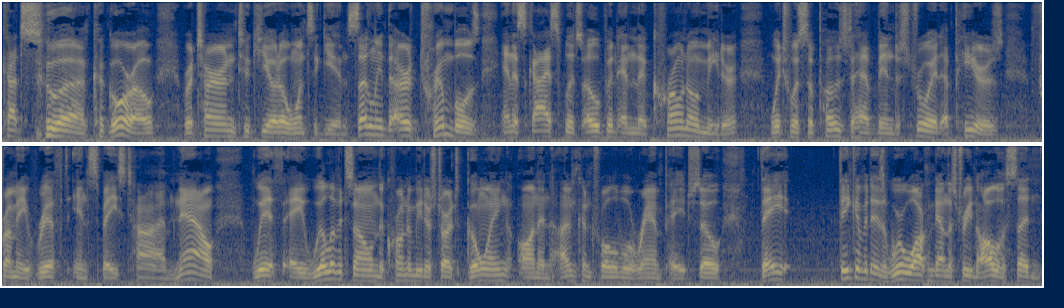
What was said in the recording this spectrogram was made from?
Katsuya Kagoro return to Kyoto once again. Suddenly, the earth trembles and the sky splits open, and the chronometer, which was supposed to have been destroyed, appears from a rift in space time. Now, with a will of its own, the chronometer starts going on an uncontrollable rampage. So, they think of it as we're walking down the street, and all of a sudden,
